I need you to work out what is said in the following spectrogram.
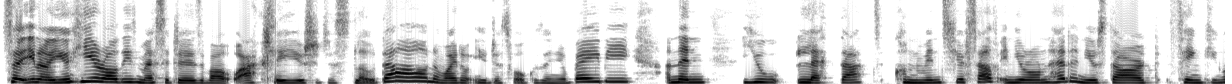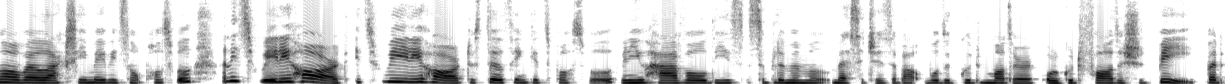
so, you know, you hear all these messages about well, actually you should just slow down and why don't you just focus on your baby? And then you let that convince yourself in your own head and you start thinking, oh, well, actually maybe it's not possible. And it's really hard. It's really hard to still think it's possible when you have all these subliminal messages about what a good mother or good father should be. But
